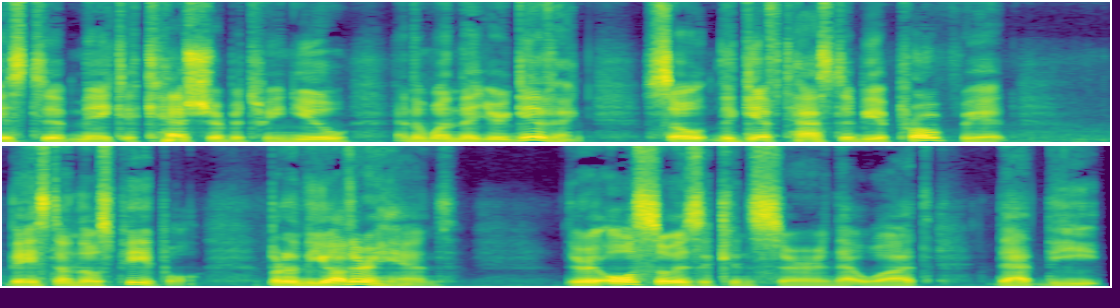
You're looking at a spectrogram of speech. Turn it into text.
is to make a kesher between you and the one that you're giving so the gift has to be appropriate based on those people but on the other hand there also is a concern that what that the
